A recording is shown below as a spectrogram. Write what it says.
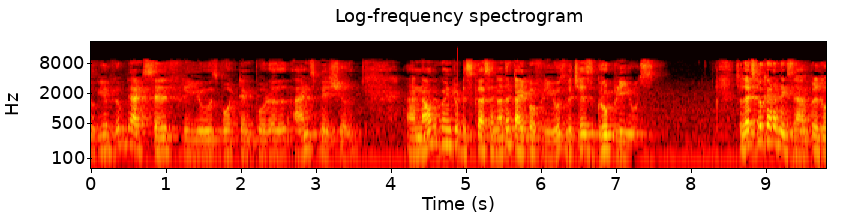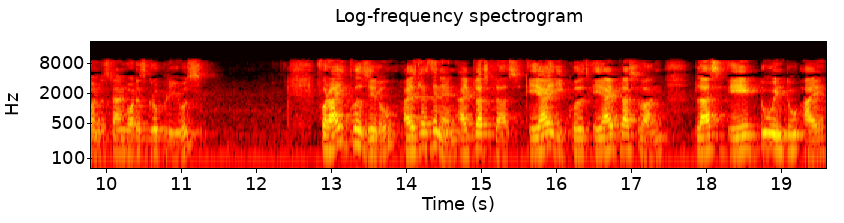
So we have looked at self-reuse, both temporal and spatial. And now we're going to discuss another type of reuse, which is group reuse. So let's look at an example to understand what is group reuse. For i equals 0, i is less than n, i plus plus, ai equals ai plus 1 plus a 2 into i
